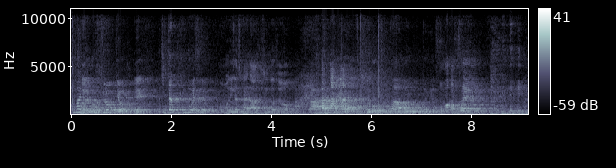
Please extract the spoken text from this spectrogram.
한마디 저요? 한번 들어볼게요. 예? 진짜 궁금했어요. 어머니가 잘 낳아주신 거죠? 야, 진짜 너무 좋다. 너무 모범적이었어. 엄마 감사해요.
